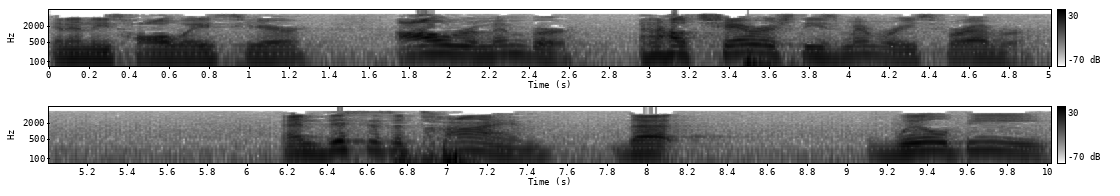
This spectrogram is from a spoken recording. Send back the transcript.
and in these hallways here. I'll remember and I'll cherish these memories forever. And this is a time that will be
